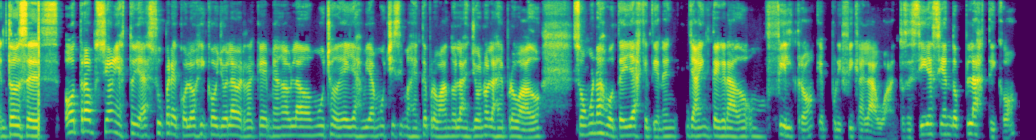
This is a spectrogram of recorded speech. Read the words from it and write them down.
Entonces, otra opción, y esto ya es súper ecológico, yo la verdad que me han hablado mucho de ellas, había muchísima gente probándolas, yo no las he probado. Son unas botellas que tienen ya integrado un filtro que purifica el agua. Entonces sigue siendo plástico,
